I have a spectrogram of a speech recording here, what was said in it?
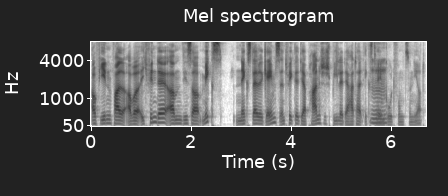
auf jeden Fall. Aber ich finde, ähm, dieser Mix Next Level Games entwickelt japanische Spiele, der hat halt extrem mhm. gut funktioniert.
